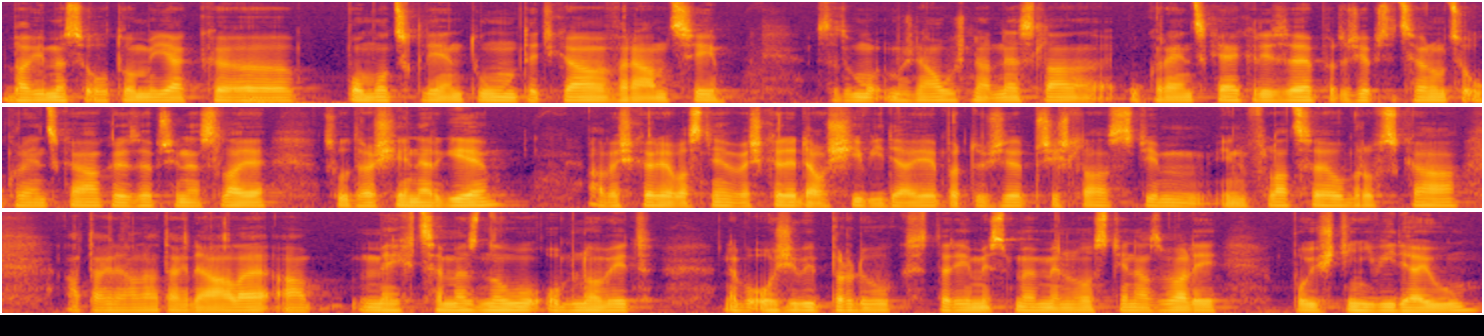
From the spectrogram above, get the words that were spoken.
Bavíme se o tom, jak eh, pomoct klientům teďka v rámci se to možná už nadnesla ukrajinské krize, protože přece jenom co ukrajinská krize přinesla je, jsou dražší energie, a veškeré, vlastně veškeré další výdaje, protože přišla s tím inflace obrovská a tak dále a tak dále a my chceme znovu obnovit nebo oživit produkt, který my jsme v minulosti nazvali pojištění výdajů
